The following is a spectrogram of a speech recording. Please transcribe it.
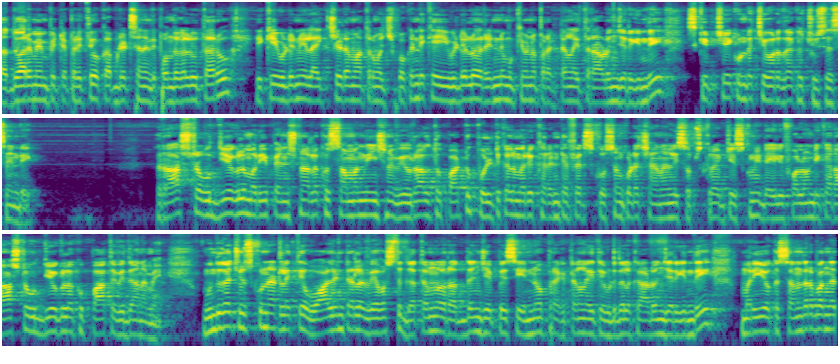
తద్వారా మేము పెట్టే ప్రతి ఒక్క అప్డేట్స్ అనేది పొందగలుగుతారు. ఇక ఈ వీడియోని లైక్ చేయడం మాత్రం మర్చిపోకండి. ఇక ఈ వీడియోలో రెండు ముఖ్యమైన ప్రకటనలు అయితే రావడం జరిగింది. స్కిప్ చేయకుండా చివరిదాకా చూసేసేయండి. రాష్ట్ర ఉద్యోగులు మరియు పెన్షనర్లకు సంబంధించిన వివరాలతో పాటు పొలిటికల్ మరియు కరెంట్ అఫైర్స్ కోసం కూడా ఛానల్ని సబ్స్క్రైబ్ చేసుకుని డైలీ ఫాలో అండి ఇక రాష్ట్ర ఉద్యోగులకు పాత విధానమే. ముందుగా చూసుకున్నట్లయితే వాలంటీర్ల వ్యవస్థ గతంలో రద్దని చెప్పేసి ఎన్నో ప్రకటనలు అయితే విడుదల కావడం జరిగింది. మరి ఒక యొక్క సందర్భంగా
